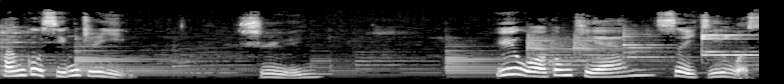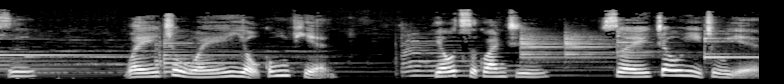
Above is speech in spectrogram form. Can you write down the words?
恒故行之矣。诗云：“与我公田，遂及我私。”为助为有公田，由此观之，虽周易注也。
